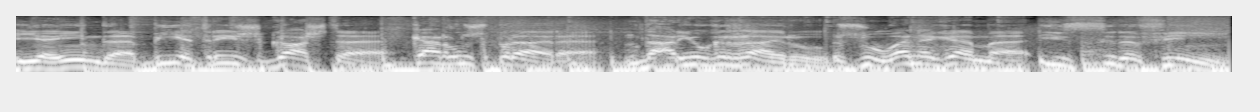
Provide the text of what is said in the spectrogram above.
E ainda Beatriz Gosta, Carlos Pereira, Dário Guerreiro, Joana Gama e Serafim.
